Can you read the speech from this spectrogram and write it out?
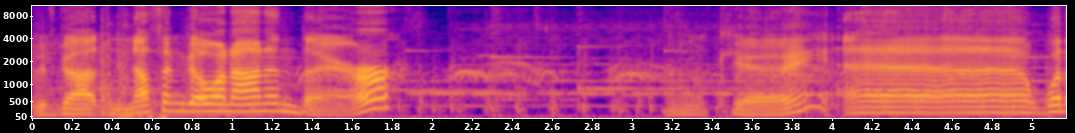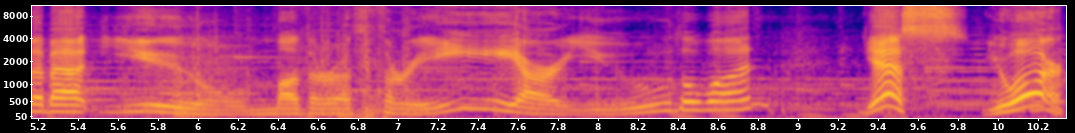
we've got nothing going on in there. Okay. Uh, what about you, mother of three? Are you the one? Yes, you are.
